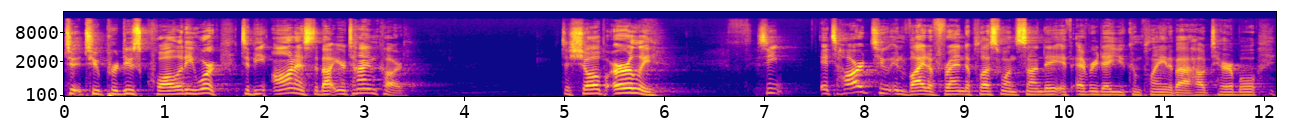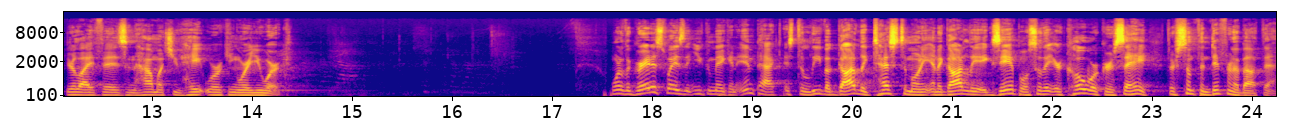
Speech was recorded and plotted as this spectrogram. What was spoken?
to, to produce quality work, to be honest about your time card, to show up early. See, it's hard to invite a friend to Plus One Sunday if every day you complain about how terrible your life is and how much you hate working where you work. One of the greatest ways that you can make an impact is to leave a godly testimony and a godly example so that your coworkers say, hey, there's something different about them.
